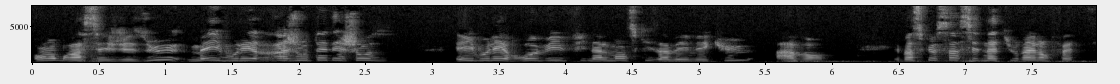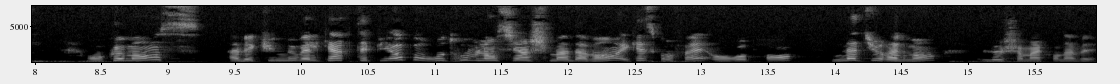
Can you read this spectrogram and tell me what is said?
embrassé Jésus, mais ils voulaient rajouter des choses. Et ils voulaient revivre finalement ce qu'ils avaient vécu avant. Et parce que ça, c'est naturel en fait. On commence avec une nouvelle carte, et puis hop, on retrouve l'ancien chemin d'avant, et qu'est-ce qu'on fait? On reprend naturellement le chemin qu'on avait.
